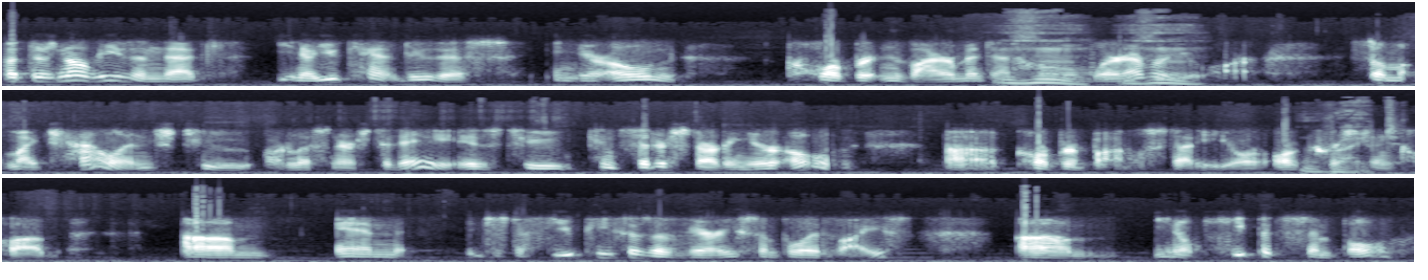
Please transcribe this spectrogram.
But there's no reason that you know you can't do this in your own corporate environment at Mhm, home, wherever mhm. you are. So m- my challenge to our listeners today is to consider starting your own uh, corporate Bible study or, or Christian Right. club. Um, and just a few pieces of very simple advice. Um, you know, keep it simple.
